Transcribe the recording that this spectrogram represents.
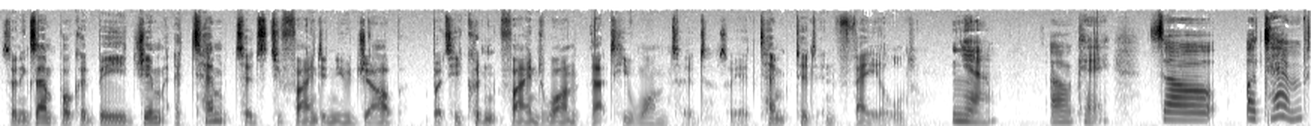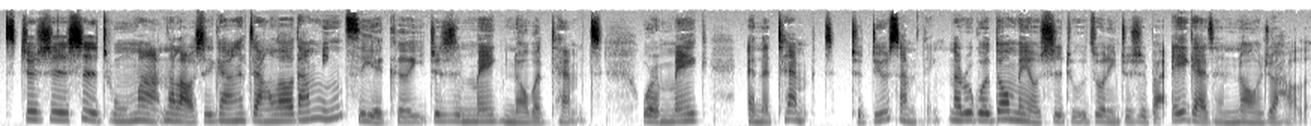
So an example could be Jim attempted to find a new job, but he couldn't find one that he wanted. So he attempted and failed. Yeah. Okay. So attempt 就是试图嘛。那老师刚刚讲了，当名词也可以，就是 make no attempt or make an attempt to do something。那如果都没有试图做，你就是把 a 改成 no 就好了。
